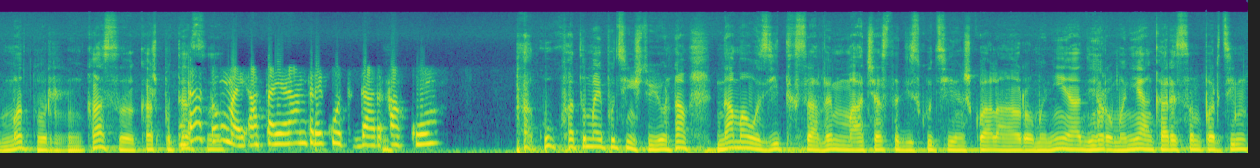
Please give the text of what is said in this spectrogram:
mătur în casă, că aș putea da, să... Da, tocmai, asta era în trecut, dar acum Acum cu atât mai puțin știu. Eu n-am, n-am auzit să avem această discuție în școala în România, din România, în care să împărțim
